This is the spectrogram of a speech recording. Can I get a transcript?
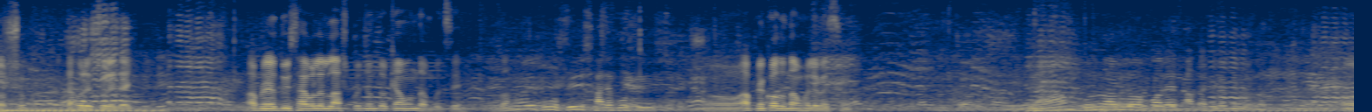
দর্শক। তাহলে চলে যাই। আপনার দুই ছাগলের লাস্ট পর্যন্ত কেমন দাম বলছে? পঁচিশ সাড়ে পঁচিশ। আপনি কত দাম হলে বেচছেন দাম কোনো আমি পরে সাতাশ হলে দিব না ও,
